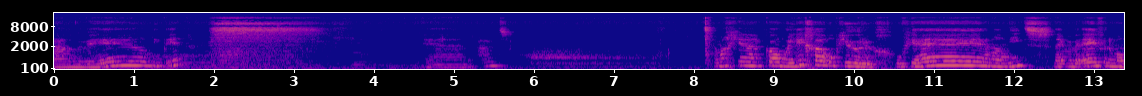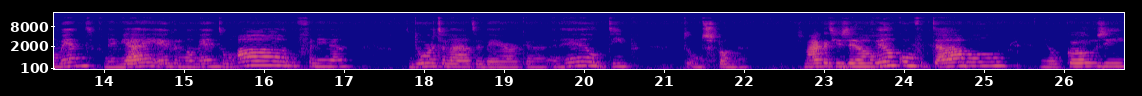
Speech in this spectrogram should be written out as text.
Ademen we heel diep in. En uit. Dan mag je komen liggen op je rug. Hoef je helemaal niets. Nemen we even een moment, of neem jij even een moment om alle oefeningen door te laten werken en heel diep te ontspannen. Dus maak het jezelf heel comfortabel, heel cozy.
